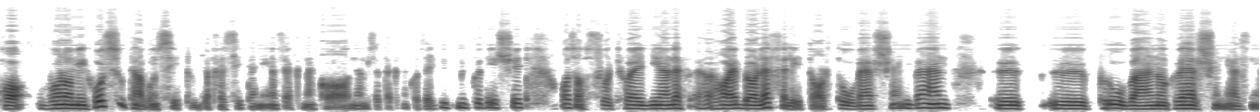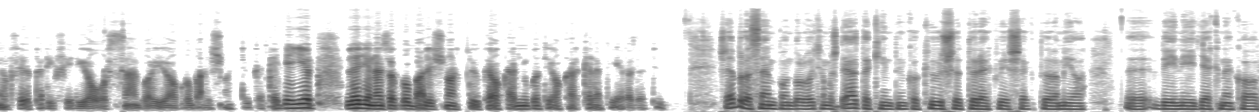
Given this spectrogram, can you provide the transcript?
ha valami hosszú távon szét tudja feszíteni ezeknek a nemzeteknek az együttműködését, az az, hogyha egy ilyen, ha ebbe a lefelé tartó versenyben ők próbálnak versenyezni a félperiféria országai a globális nagytőkek egyéért, legyen ez a globális nagytőke akár nyugati, akár keleti eredetű. És ebből a szempontból, hogyha most eltekintünk a külső törekvésektől, ami a V4-eknek a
